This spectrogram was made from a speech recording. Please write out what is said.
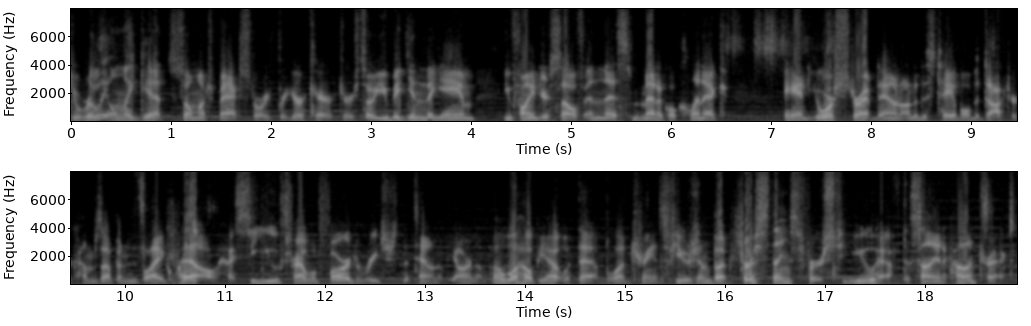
you really only get so much backstory for your character. So you begin the game, you find yourself in this medical clinic, and you're strapped down onto this table. The doctor comes up and is like, Well, I see you've traveled far to reach the town of Yharnam. Well, we'll help you out with that blood transfusion, but first things first, you have to sign a contract.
